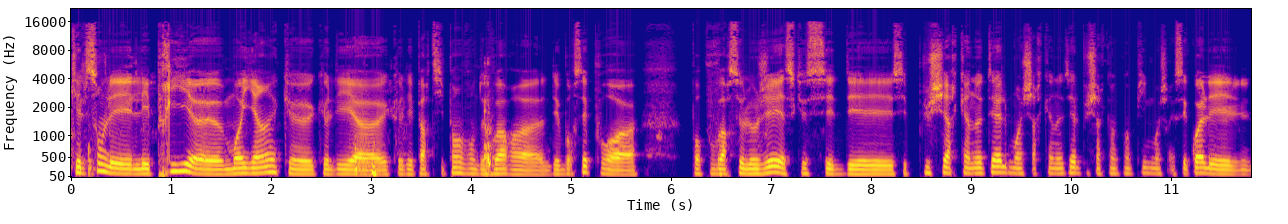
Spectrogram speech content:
quels sont les, prix moyens que, que, les, que les participants vont devoir débourser pour pour pouvoir se loger? Est-ce que c'est des c'est plus cher qu'un hôtel, moins cher qu'un hôtel, plus cher qu'un camping, moins C'est quoi les,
